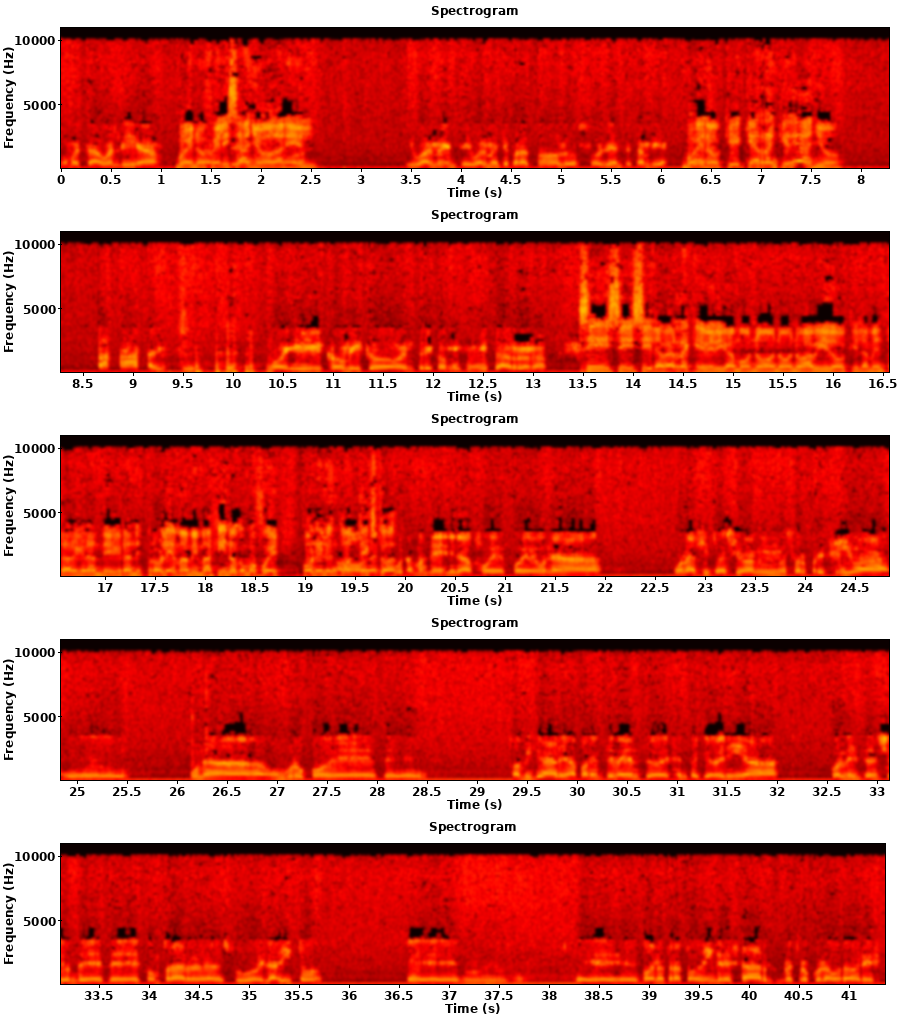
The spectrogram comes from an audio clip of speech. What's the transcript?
¿Cómo está? Buen día. Bueno, feliz año, Daniel. Igualmente, igualmente para todos los oyentes también. Bueno, ¿qué, qué arranque de año? Muy cómico, entre cómico y bizarro, ¿no? Sí, sí, sí, la verdad que digamos no no no ha habido que lamentar grandes grandes problemas, me imagino. ¿Cómo fue? Ponelo en No, contexto. De alguna manera, fue, fue una, una situación sorpresiva, eh, una, un grupo de, de familiares aparentemente, o de gente que venía con la intención de, de comprar su heladito. Eh, eh, bueno, trató de ingresar, nuestros colaboradores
